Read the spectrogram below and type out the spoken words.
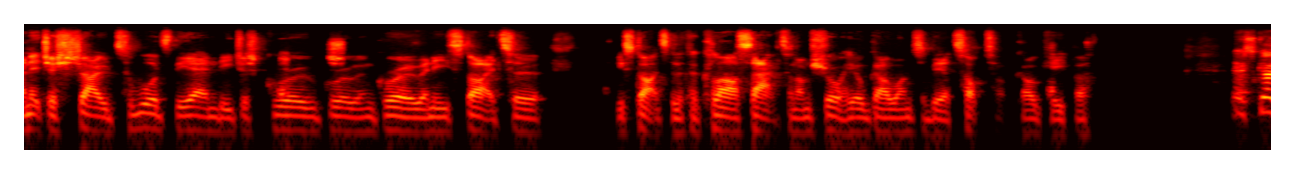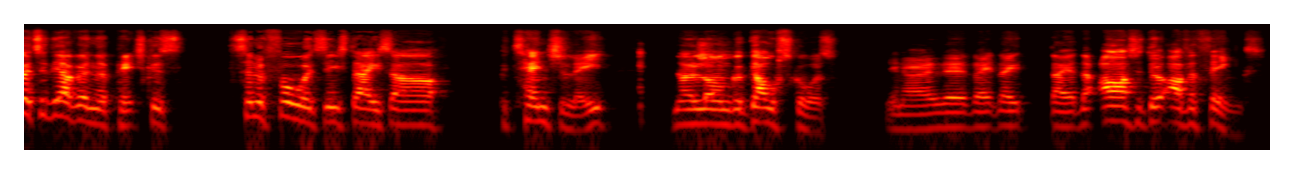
and it just showed towards the end he just grew grew and grew and he started to he started to look a class act and i'm sure he'll go on to be a top top goalkeeper let's go to the other end of the pitch because centre forwards these days are potentially no longer goal scorers you know they they they, they they're asked to do other things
